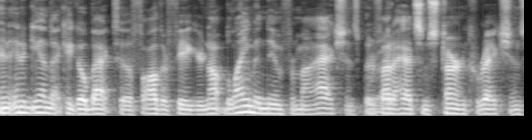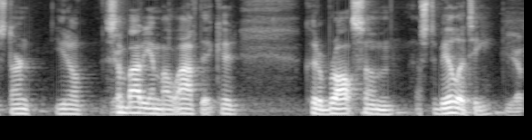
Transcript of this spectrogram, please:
And, and again, that could go back to a father figure, not blaming them for my actions, but right. if I'd have had some stern correction, stern, you know, somebody yep. in my life that could could have brought some stability yep.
